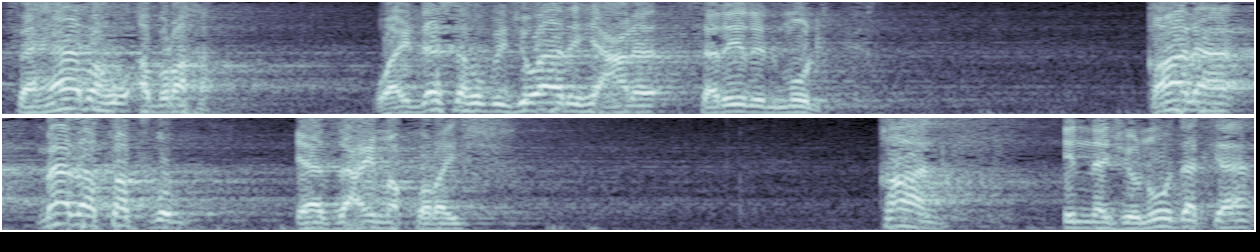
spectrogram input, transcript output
فهابه أبرهة. وأجلسه بجواره على سرير الملك. قال ماذا تطلب يا زعيم قريش؟ قال إن جنودك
